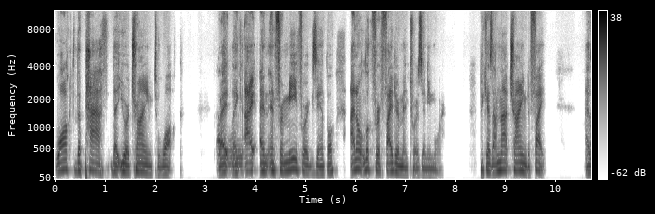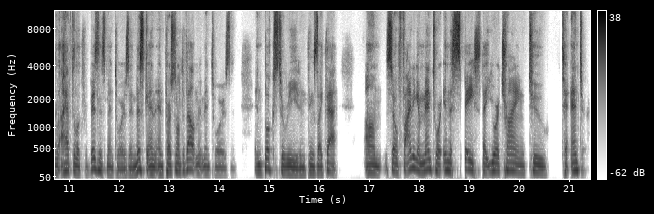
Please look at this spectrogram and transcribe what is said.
walked the path that you are trying to walk. right like i and, and for me for example i don't look for fighter mentors anymore because i'm not trying to fight i, I have to look for business mentors and this and, and personal development mentors and, and books to read and things like that um so finding a mentor in the space that you're trying to to enter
